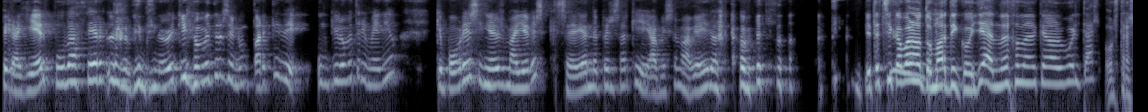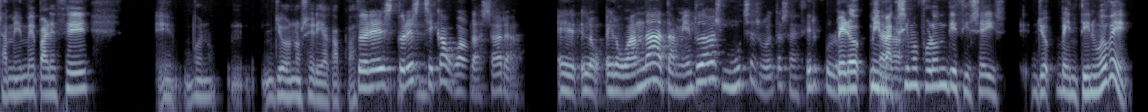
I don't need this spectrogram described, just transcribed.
Pero ayer pude hacer los 29 kilómetros en un parque de un kilómetro y medio, que pobres señores mayores que se debían de pensar que a mí se me había ido la cabeza. Esta chica va en automático, ya, no deja de dar vueltas. Ostras, a mí me parece, eh, bueno, yo no sería capaz. Tú eres, tú eres chica Wanda, Sara. El, el- Wanda también tú dabas muchas vueltas en círculo. Pero O mi sea, máximo fueron 16. Yo, 29,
